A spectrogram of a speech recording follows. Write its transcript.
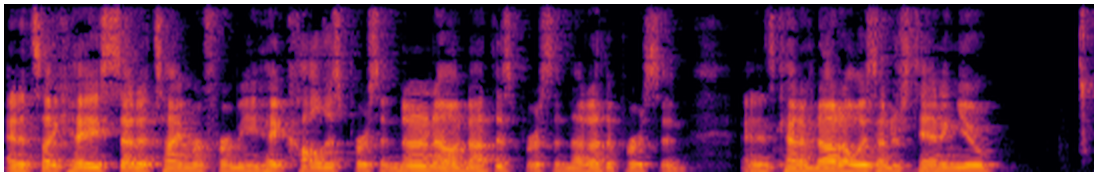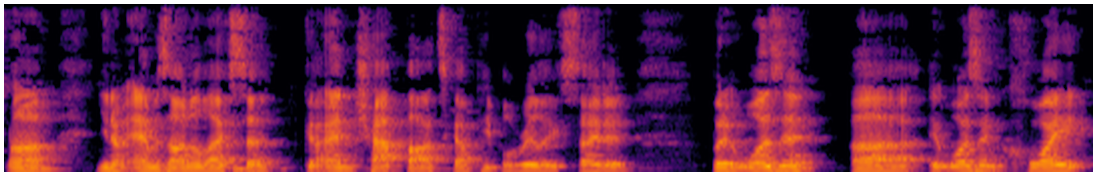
and it's like, hey, set a timer for me. Hey, call this person. No, no, no, not this person, that other person. And it's kind of not always understanding you. Um, you know, Amazon Alexa and chatbots got people really excited, but it wasn't uh, it wasn't quite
